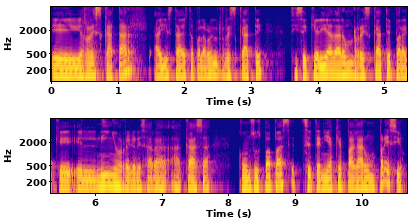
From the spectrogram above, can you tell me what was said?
eh, rescatar, ahí está esta palabra, el rescate, si se quería dar un rescate para que el niño regresara a casa con sus papás, se tenía que pagar un precio.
